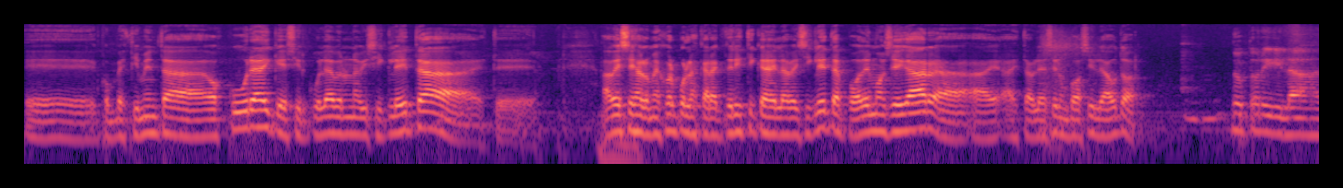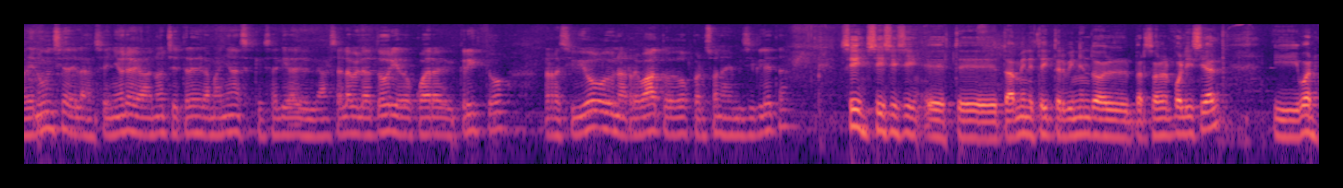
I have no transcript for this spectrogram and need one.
eh, con vestimenta oscura y que circulaba en una bicicleta. Este, a veces, a lo mejor por las características de la bicicleta, podemos llegar a establecer un posible autor. Doctor, y la denuncia de la señora anoche 3 de la mañana que salía de la sala velatoria, dos cuadras del Cristo, ¿la recibió de un arrebato de dos personas en bicicleta? Sí, sí, sí, sí. Este, también está interviniendo el personal policial y bueno,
